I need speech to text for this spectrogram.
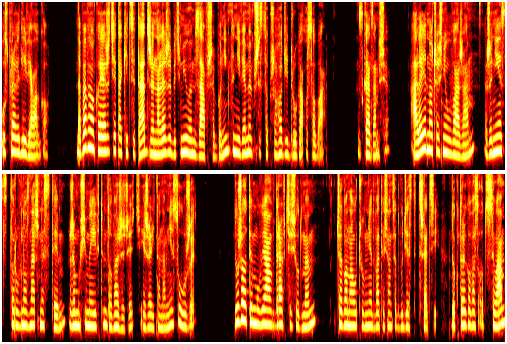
usprawiedliwiała go. Na pewno kojarzycie taki cytat, że należy być miłym zawsze, bo nigdy nie wiemy, przez co przechodzi druga osoba. Zgadzam się. Ale jednocześnie uważam, że nie jest to równoznaczne z tym, że musimy jej w tym towarzyszyć, jeżeli to nam nie służy. Dużo o tym mówiłam w drafcie siódmym, czego nauczył mnie 2023, do którego Was odsyłam,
